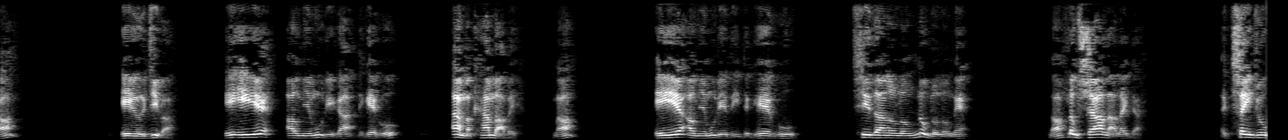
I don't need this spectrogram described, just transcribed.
နော်အေးကိုကြည့်ပါအေးအေးရဲ့အောင်မြင်မှုတွေကတကယ်ကိုအမခမ်းပါပဲနော်အေးရဲ့အောင်မြင်မှုတွေဒီတကယ်ကိုခြေတံလုံးလုံးနှုတ်လုံးလုံးနဲ့နော်လှုပ်ရှားလာလိုက်တာအချိန်တို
